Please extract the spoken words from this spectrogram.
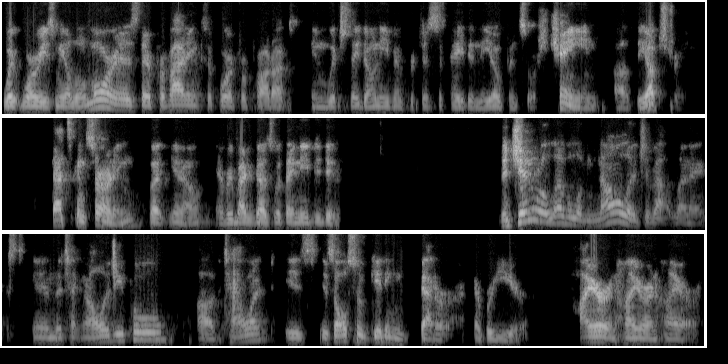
What worries me a little more is they're providing support for products in which they don't even participate in the open source chain of the upstream. That's concerning, but you know, everybody does what they need to do. The general level of knowledge about Linux in the technology pool of talent is, is also getting better every year, higher and higher and higher.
